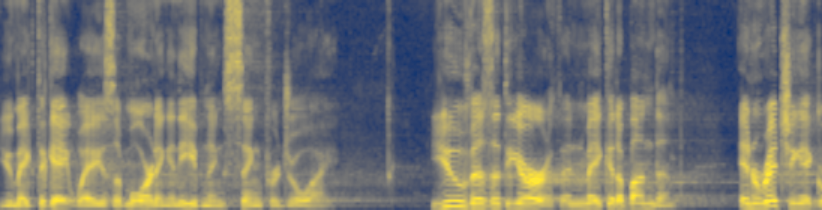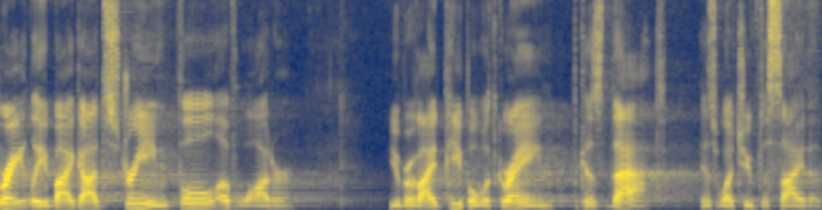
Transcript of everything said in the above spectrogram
You make the gateways of morning and evening sing for joy. You visit the earth and make it abundant, enriching it greatly by God's stream full of water. You provide people with grain because that is what you've decided.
